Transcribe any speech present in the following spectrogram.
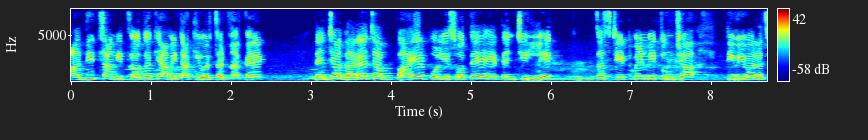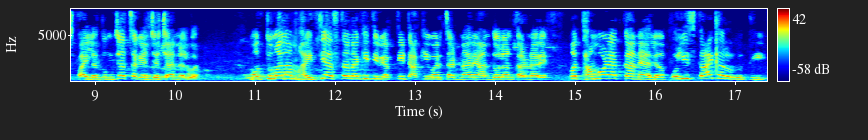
आधीच सांगितलं होतं की आम्ही टाकीवर चढणार करेक्ट त्यांच्या घराच्या बाहेर पोलीस होते हे त्यांची लेखचं स्टेटमेंट मी तुमच्या टीव्हीवरच पाहिलं तुमच्याच सगळ्यांच्या चॅनलवर मग तुम्हाला माहिती असताना की ती व्यक्ती टाकीवर चढणारे आंदोलन करणारे मग थांबवण्यात का नाही आलं? पोलीस काय करत होती?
